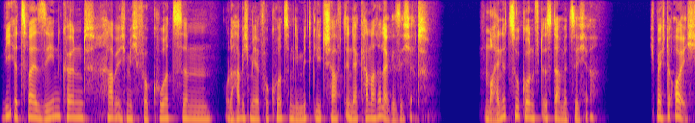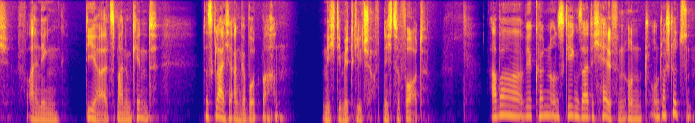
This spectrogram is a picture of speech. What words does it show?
Wie ihr zwei sehen könnt, habe ich mich vor kurzem oder habe ich mir vor kurzem die Mitgliedschaft in der Camarilla gesichert. Meine Zukunft ist damit sicher. Ich möchte euch, vor allen Dingen dir als meinem Kind, das gleiche Angebot machen. Nicht die Mitgliedschaft, nicht sofort. Aber wir können uns gegenseitig helfen und unterstützen.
